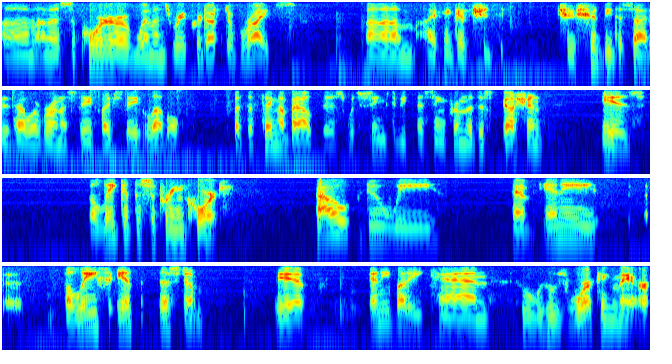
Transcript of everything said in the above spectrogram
Um, I'm a supporter of women's reproductive rights. Um, I think it should should be decided, however, on a state by state level. But the thing about this, which seems to be missing from the discussion, is the leak at the Supreme Court. How do we have any uh, belief in the system if anybody can, who, who's working there,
